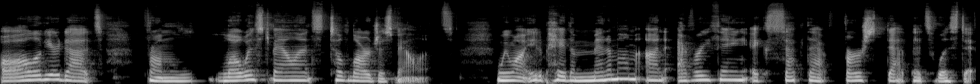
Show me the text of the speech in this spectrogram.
all of your debts from lowest balance to largest balance. We want you to pay the minimum on everything except that first debt that's listed.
